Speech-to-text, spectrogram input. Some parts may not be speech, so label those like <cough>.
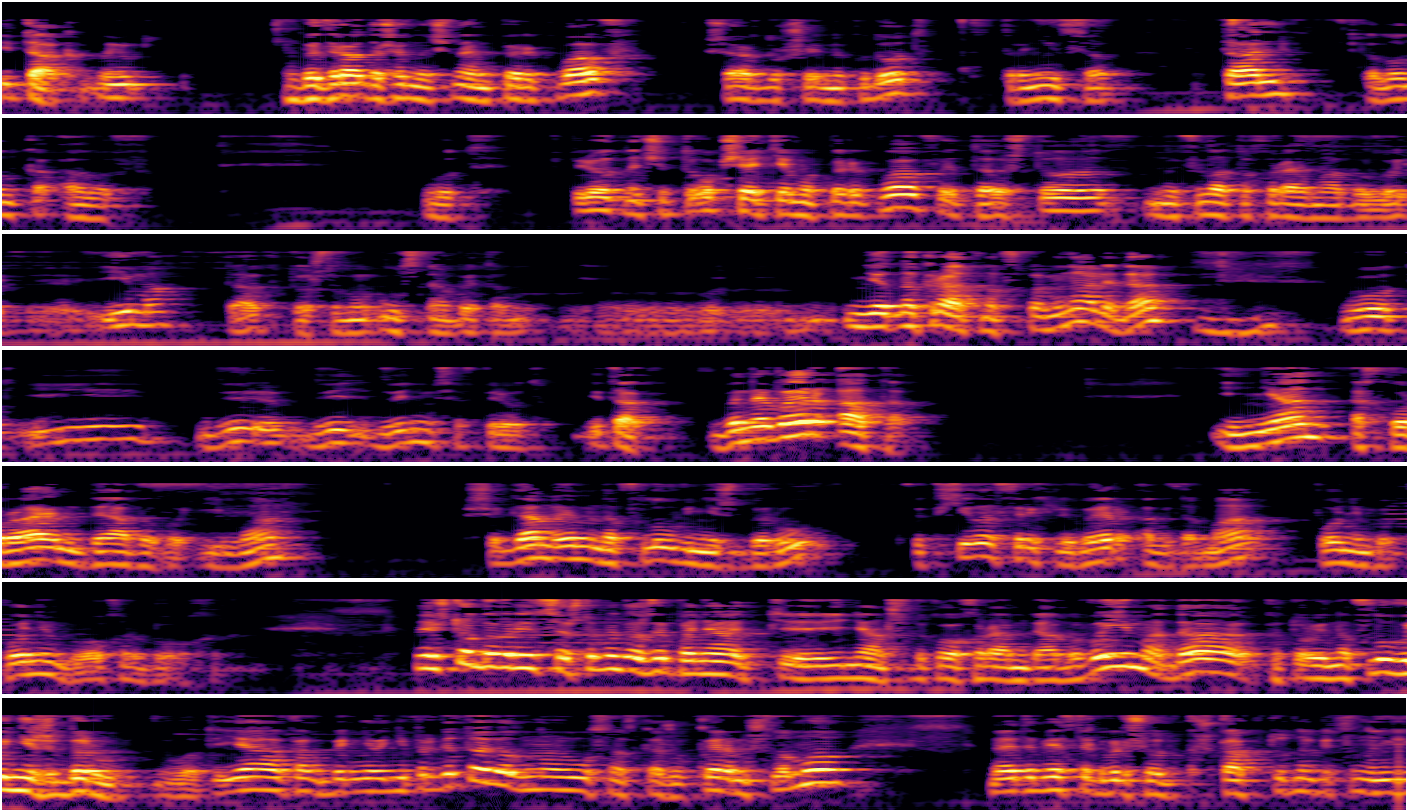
Итак, мы без Радашем начинаем Переквав, Шар души Накудот, страница Таль, колонка Алов. Вот. Вперед, значит, общая тема Переквав, это что на Филату Хурайма было има, так, то, что мы устно об этом э, неоднократно вспоминали, да, вот, и двинемся вперед. Итак, Веневер Ата, Инян Ахураем Деабова Има, Шигам Эм Нафлу Нишберу, Фетхила Фрихливер Агдама, Поним бы поним, Бохар Бохар. Ну и что говорится, что мы должны понять э, Инян, что такое Ахураем Деабова Има, да, который Нафлу Нишберу. Вот. Я как бы не, не приготовил, но устно скажу. Керем Шломо на это место говорит, что как тут написано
